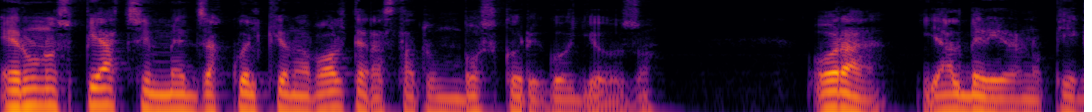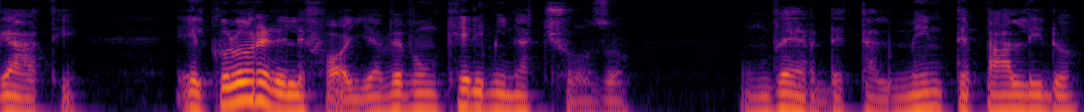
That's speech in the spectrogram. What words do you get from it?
era uno spiazzo in mezzo a quel che una volta era stato un bosco rigoglioso. Ora gli alberi erano piegati, e il colore delle foglie aveva un che di minaccioso, un verde talmente pallido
